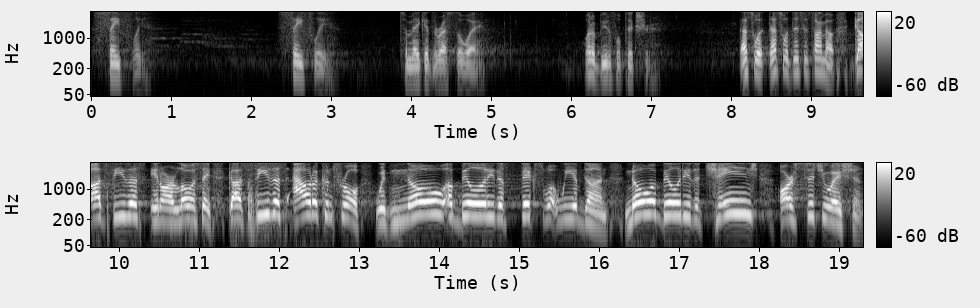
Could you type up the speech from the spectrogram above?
safely, safely to make it the rest of the way. What a beautiful picture. That's what, that's what this is talking about. God sees us in our lowest state. God sees us out of control with no ability to fix what we have done, no ability to change our situation.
